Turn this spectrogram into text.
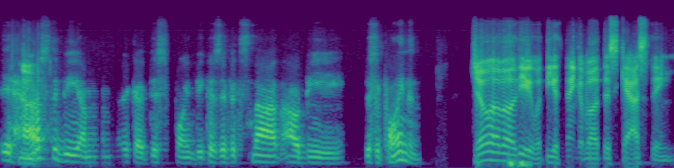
it has to be America at this point because if it's not, I'll be disappointed. Joe, how about you? What do you think about this casting?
